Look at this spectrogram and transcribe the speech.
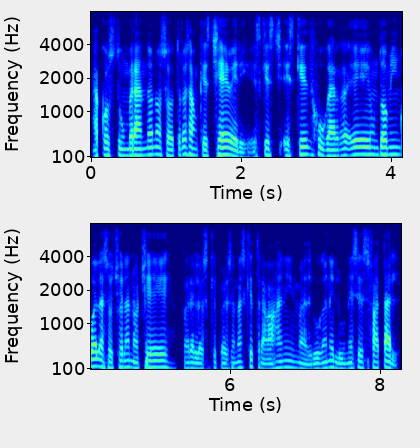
acostumbrando nosotros, aunque es chévere, es que, es, que jugar eh, un domingo a las 8 de la noche para las personas que trabajan y madrugan el lunes es fatal.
